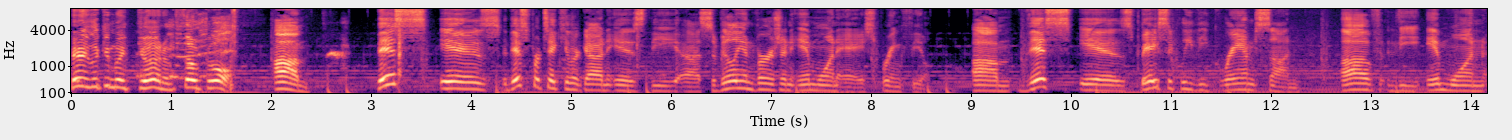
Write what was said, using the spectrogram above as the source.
hey, look at my gun, I'm so cool. Um, this is this particular gun is the uh, civilian version M1A Springfield. Um, this is basically the grandson of the M1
